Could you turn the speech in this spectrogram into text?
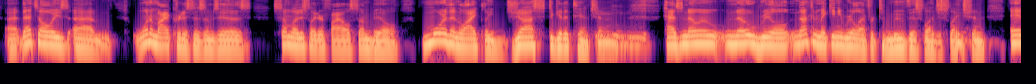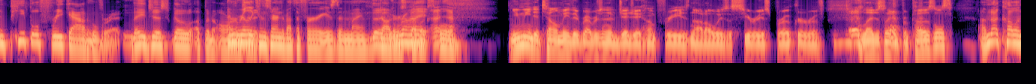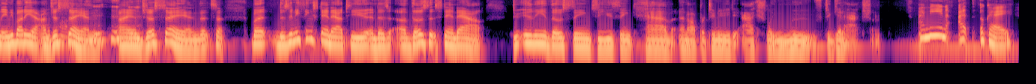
Uh, that's always um, one of my criticisms. Is some legislator files some bill more than likely just to get attention mm-hmm. has no no real not going to make any real effort to move this legislation and people freak out over it mm-hmm. they just go up in arms I'm really and it- concerned about the furries in my the- daughter's right, public school. I- You mean to tell me that Representative J.J. Humphrey is not always a serious broker of legislative proposals? I'm not calling anybody out. I'm just saying. I am just saying that. So, but does anything stand out to you? And does of those that stand out, do any of those things do you think have an opportunity to actually move to get action? I mean, I, okay.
